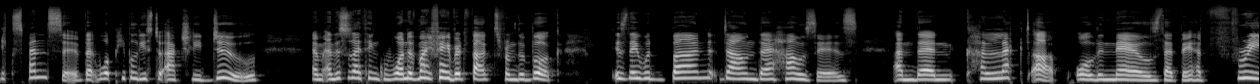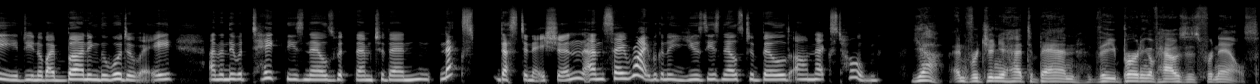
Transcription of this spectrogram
expensive that what people used to actually do, um, and this is, I think, one of my favorite facts from the book, is they would burn down their houses and then collect up all the nails that they had freed, you know, by burning the wood away. And then they would take these nails with them to their next destination and say, right, we're going to use these nails to build our next home. Yeah, and Virginia had to ban the burning of houses for nails.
